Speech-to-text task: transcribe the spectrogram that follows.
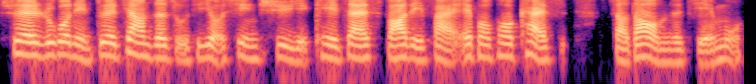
所以，如果你对这样子的主题有兴趣，也可以在 Spotify、Apple Podcast 找到我们的节目，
